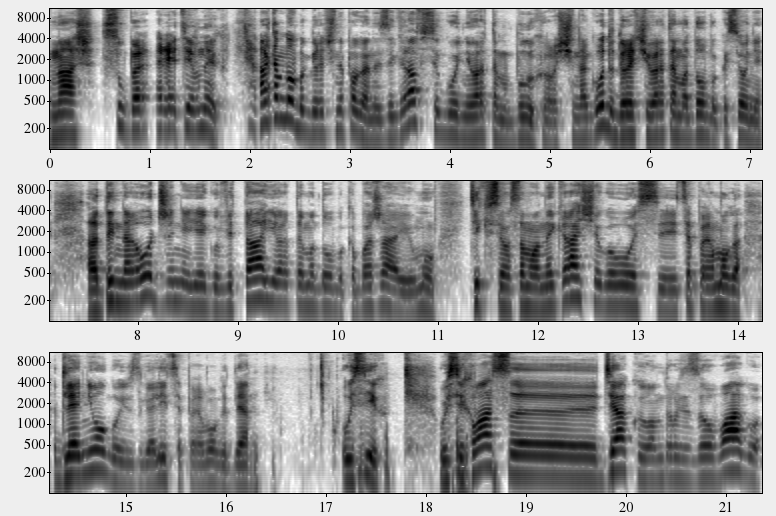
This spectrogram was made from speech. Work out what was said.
наш супер-рятівник. Артем Довбик, до речі, непогано зіграв сьогодні. У Артема були хороші нагоди. До речі, у Артема Довбика сьогодні день народження. Я його вітаю, Артема Довбика. Бажаю йому тільки всього самого найкращого. Ось і ця перемога для нього, і взагалі ця перемога для. Усіх, усіх вас. Е, Дякую вам, друзі, за увагу.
